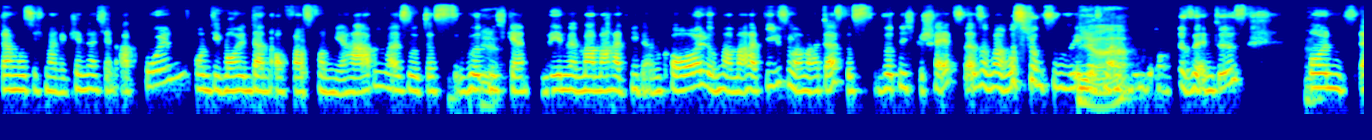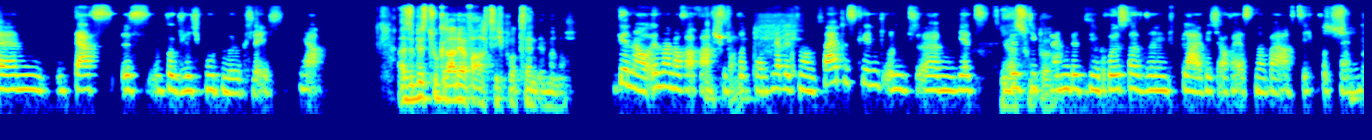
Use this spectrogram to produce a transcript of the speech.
Dann muss ich meine Kinderchen abholen und die wollen dann auch was von mir haben. Also das wird ja. nicht gern sehen, wenn Mama hat wieder einen Call und Mama hat dies, Mama hat das. Das wird nicht geschätzt. Also man muss schon zusehen, ja. dass man präsent ist. Und ähm, das ist wirklich gut möglich, ja. Also bist du gerade auf 80 Prozent immer noch? Genau, immer noch auf 80 Prozent. Ich habe jetzt noch ein zweites Kind und ähm, jetzt, ja, bis super. die beiden ein bisschen größer sind, bleibe ich auch erstmal bei 80 Prozent.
